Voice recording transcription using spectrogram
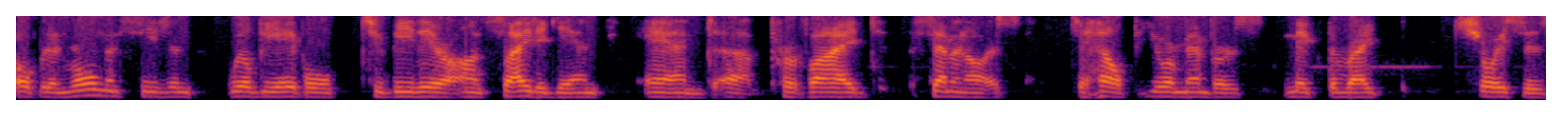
open enrollment season, we'll be able to be there on site again and uh, provide seminars to help your members make the right choices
